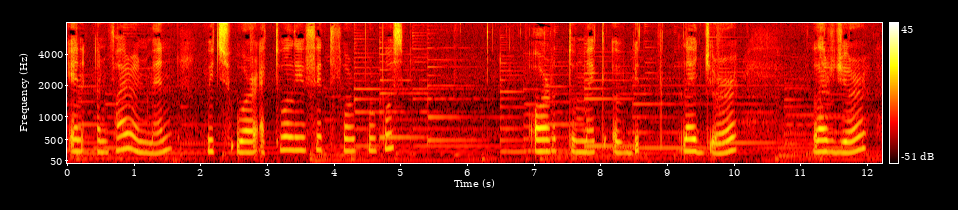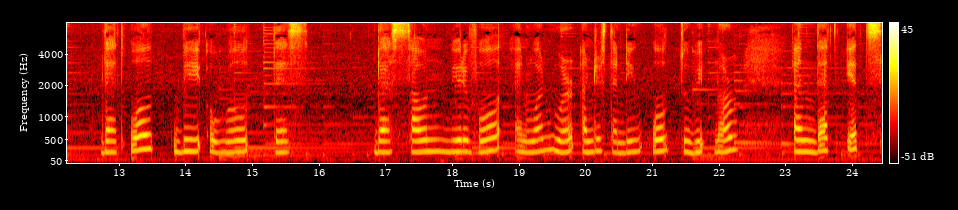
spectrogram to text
in an environment which were actually fit for purpose or to make a bit larger larger that would be a world that does sound beautiful and one word understanding would to be norm and that it's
